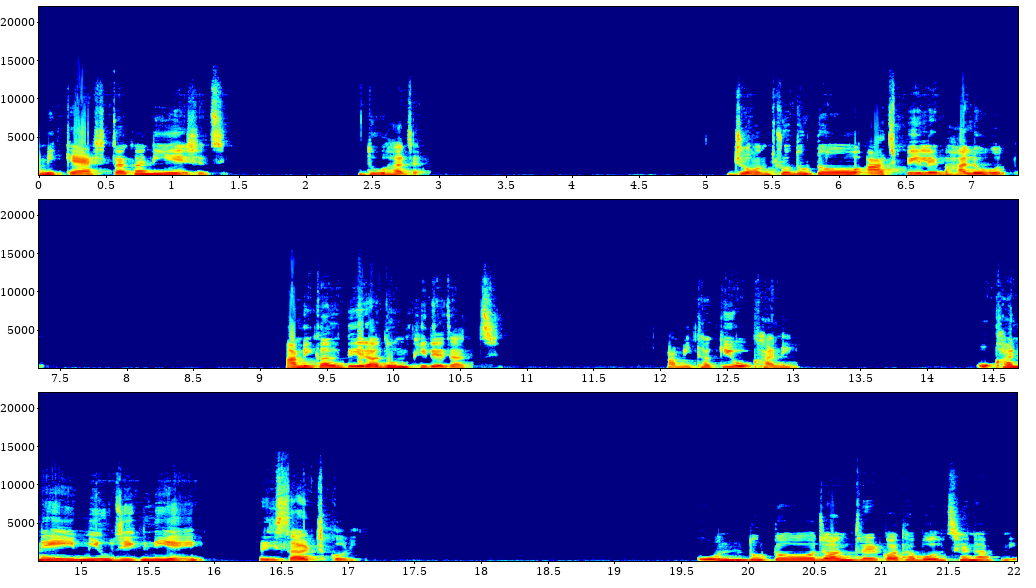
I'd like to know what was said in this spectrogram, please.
আমি ক্যাশ টাকা নিয়ে এসেছি, দু হাজার। যন্ত্র দুটো আজ পেলে ভালো হতো। আমি কাল দেরাদুন ফিরে যাচ্ছি। আমি থাকি ওখানে। ওখানেই মিউজিক নিয়ে রিসার্চ করি। কোন দুটো যন্ত্রের কথা বলছেন আপনি?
